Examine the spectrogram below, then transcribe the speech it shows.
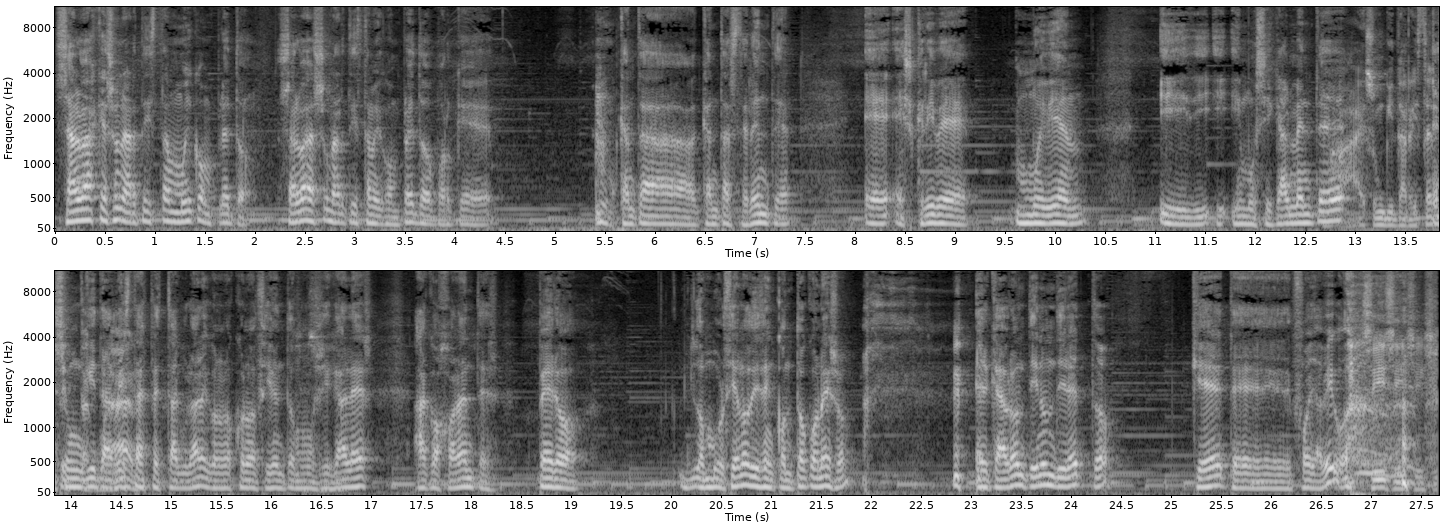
Salva es que es un artista muy completo. Salva es un artista muy completo porque canta, canta excelente, eh, escribe muy bien y, y- y musicalmente Ah, es un guitarrista es un espectacular. guitarrista espectacular y con unos conocimientos musicales acojonantes. Pero los murcianos dicen contó con eso. El cabrón tiene un directo que te folla vivo. Sí, sí, sí, sí.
